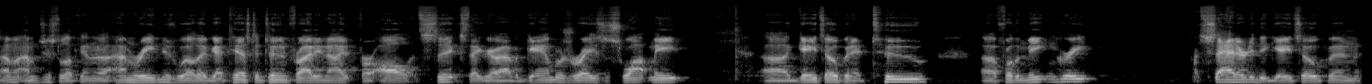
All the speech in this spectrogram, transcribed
I'm, I'm, just looking. I'm reading as well. They've got test and tune Friday night for all at six. They're going to have a gamblers race, a swap meet. Uh, gates open at two uh, for the meet and greet. Saturday, the gates open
